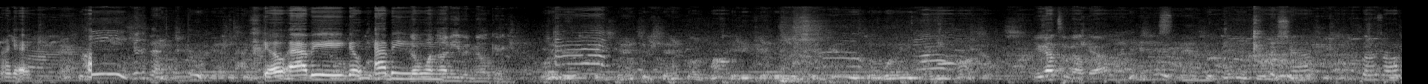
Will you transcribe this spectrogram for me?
Okay. Go, Abbey. Go, Abbey. Don't want uneven milking. Later, these mats are stacked on top of each other, which continues the whey any process. You got some milk out. Push up, close off.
